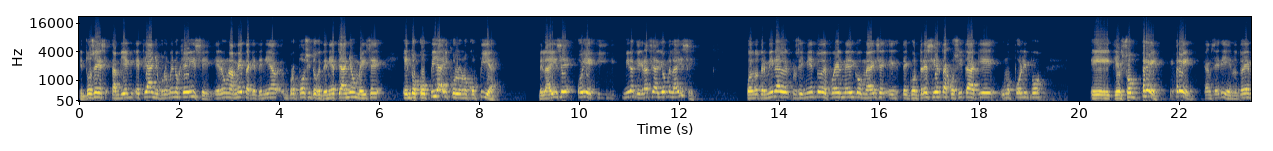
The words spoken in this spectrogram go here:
Entonces, también este año, por lo menos, ¿qué hice? Era una meta que tenía, un propósito que tenía este año, me hice endoscopía y colonoscopía. Me la hice, oye, y mira que gracias a Dios me la hice. Cuando termina el procedimiento, después el médico me dice, eh, te encontré ciertas cositas aquí, unos pólipos eh, que son pre, pre cancerígenos. Entonces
